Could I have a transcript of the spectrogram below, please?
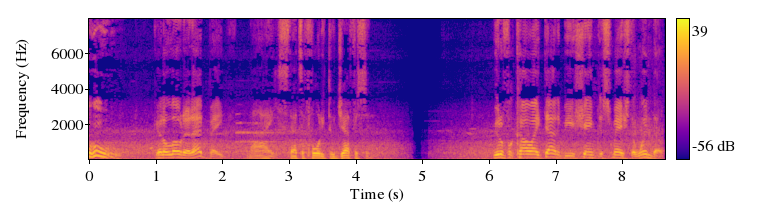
Ooh, get a load of that baby. Nice. That's a 42 Jefferson. Beautiful car like that it'd be ashamed to smash the window.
